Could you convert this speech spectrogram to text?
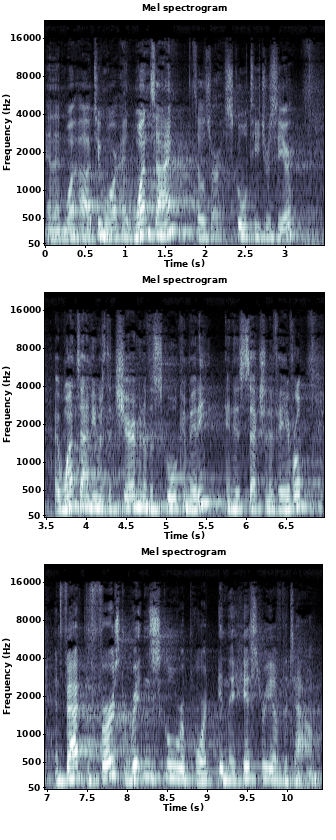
And then one, uh, two more. At one time, those are school teachers here, at one time, he was the chairman of the school committee in his section of Haverhill. In fact, the first written school report in the history of the town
